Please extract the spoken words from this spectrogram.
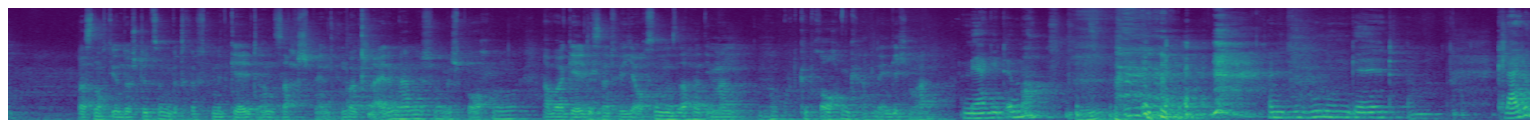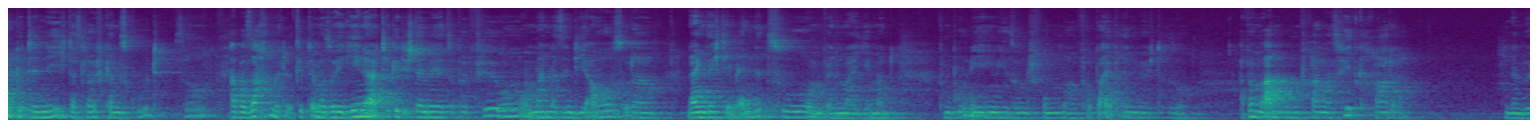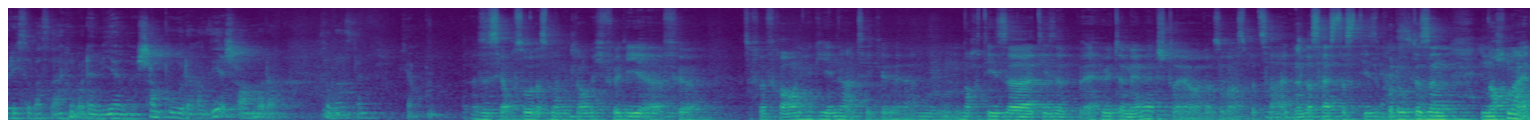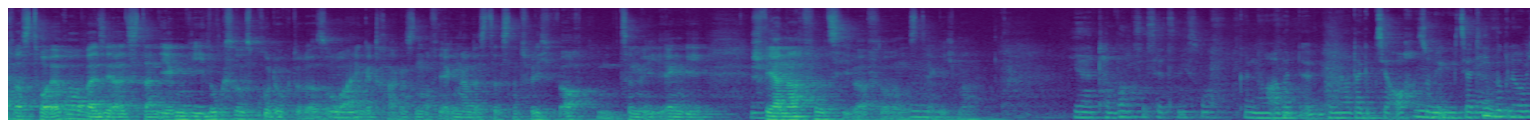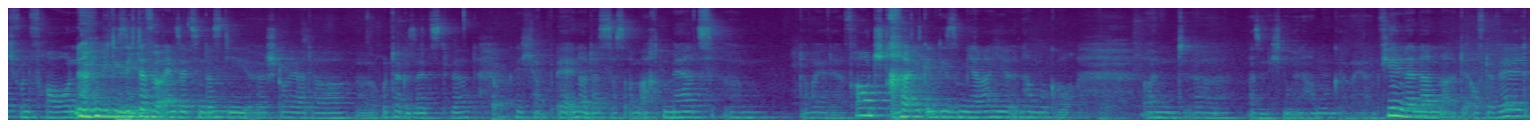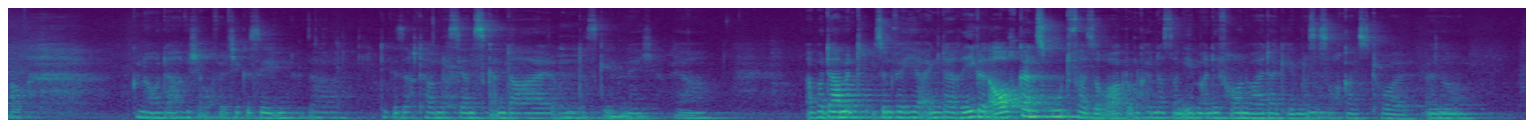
Was noch die Unterstützung betrifft mit Geld und Sachspenden. Über Kleidung haben wir schon gesprochen, aber Geld ist natürlich auch so eine Sache, die man gut gebrauchen kann, denke ich mal. Mehr geht immer. Mhm. und Wohnung, Geld. Ähm, Kleidung bitte nicht, das läuft ganz gut. So. Aber Sachmittel. Es gibt immer so Hygieneartikel, die stellen wir jetzt zur Verfügung und manchmal sind die aus oder neigen sich dem Ende zu. Und wenn mal jemand vom Bund irgendwie so einen Schwung mal vorbeibringen möchte, so einfach mal anrufen, fragen, was fehlt gerade. Und dann würde ich sowas sagen. Oder wir Shampoo oder Rasierschaum oder sowas dann. Ja. Es ist ja auch so, dass man, glaube ich, für die äh, für, also für Frauenhygieneartikel ähm, noch diese, diese erhöhte Mehrwertsteuer oder sowas bezahlt. Ne? Das heißt, dass diese Produkte sind nochmal etwas teurer, weil sie als dann irgendwie Luxusprodukt oder so eingetragen sind auf irgendeiner Liste. Das ist natürlich auch ziemlich irgendwie schwer nachvollziehbar für uns, mhm. denke ich mal. Ja, Tampons ist jetzt nicht so. Genau, aber äh, genau, da gibt es ja auch so eine Initiative, glaube ich, von Frauen, wie die sich mhm. dafür einsetzen, dass die äh, Steuer da äh, runtergesetzt wird. Ich habe erinnert, dass das am 8. März, ähm, da war ja der Frauenstreik in diesem Jahr hier in Hamburg auch. Und äh, also nicht nur in Hamburg, aber ja in vielen Ländern auf der Welt auch. Genau, da habe ich auch welche gesehen, äh, die gesagt haben, das ist ja ein Skandal und das geht nicht. Ja. Aber damit sind wir hier in der Regel auch ganz gut versorgt und können das dann eben an die Frauen weitergeben. Das ist auch ganz toll. Also,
